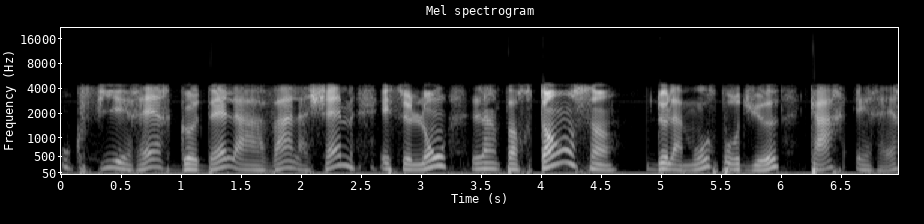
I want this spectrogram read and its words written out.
Ukfi erer godel ahava lachem, et selon l'importance de l'amour pour Dieu, car Erer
